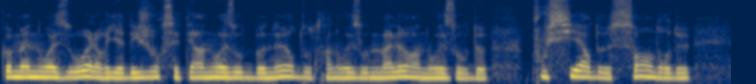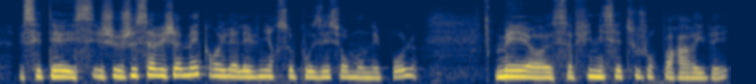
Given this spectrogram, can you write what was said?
comme un oiseau. Alors il y a des jours c'était un oiseau de bonheur, d'autres un oiseau de malheur, un oiseau de poussière, de cendre, de c'était je, ne savais jamais quand il allait venir se poser sur mon épaule, mais euh, ça finissait toujours par arriver.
